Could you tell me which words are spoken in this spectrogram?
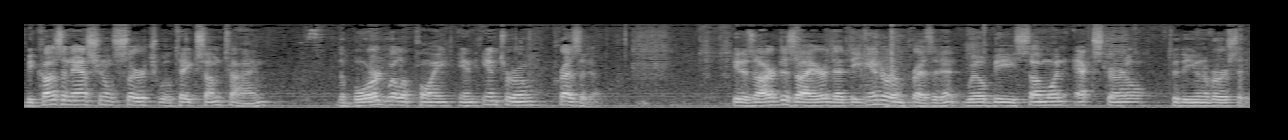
Because a national search will take some time, the board will appoint an interim president. It is our desire that the interim president will be someone external to the university.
